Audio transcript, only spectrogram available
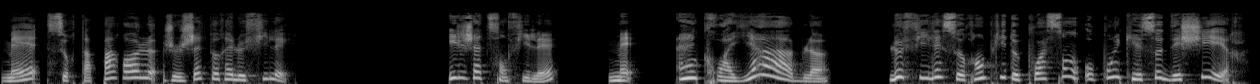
mais sur ta parole je jetterai le filet. Il jette son filet, mais incroyable Le filet se remplit de poissons au point qu'il se déchire.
